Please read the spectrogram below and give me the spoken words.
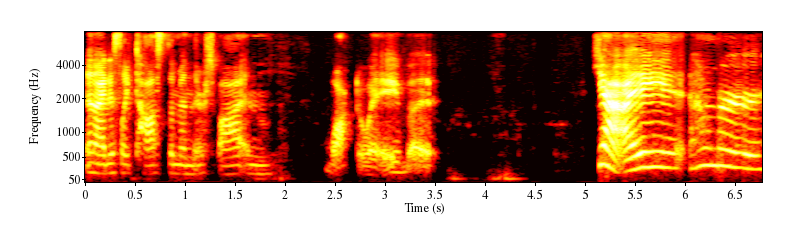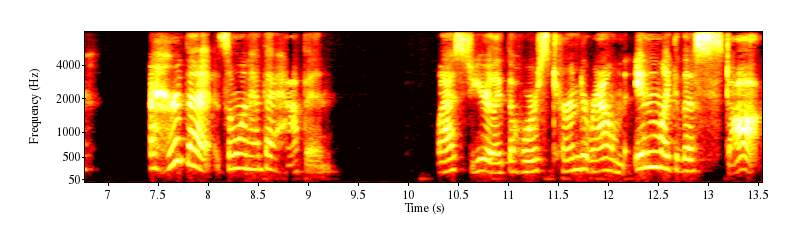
and I just like tossed them in their spot and walked away. But yeah, I, I remember I heard that someone had that happen last year. Like the horse turned around in like the stock,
